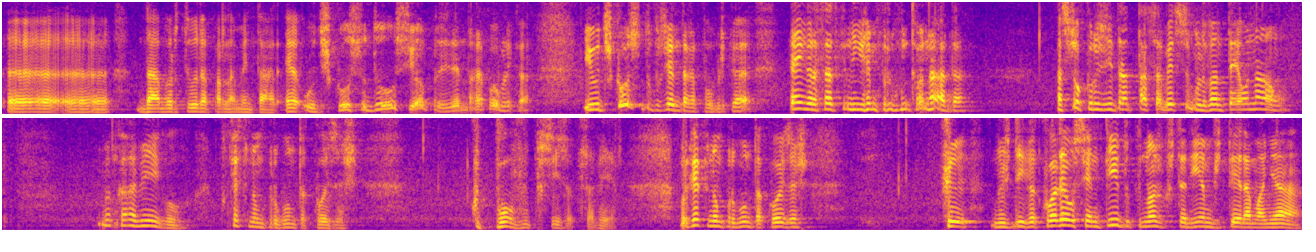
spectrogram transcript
uh, da abertura parlamentar, é o discurso do senhor Presidente da República. E o discurso do Presidente da República é engraçado que ninguém me perguntou nada. A sua curiosidade está a saber se me levantei ou não. Meu caro amigo, por que é que não me pergunta coisas que o povo precisa de saber? Por que é que não me pergunta coisas que nos diga qual é o sentido que nós gostaríamos de ter amanhã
